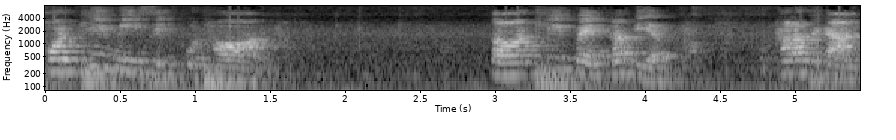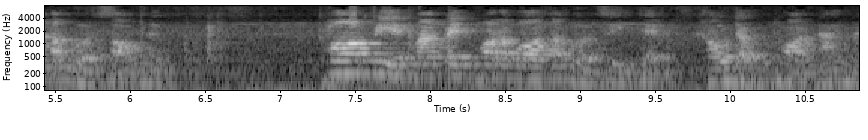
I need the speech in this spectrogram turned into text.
คนที่มีสิทธิอุทธรณ์ตอนที่เป็นระเบียบข้าราชการตำรวจสองหนึ่งพอเปลี่ยนมาเป็นพรบตำรวจสี่เจ็ดเขาจะอุทธรณ์ได้ไหม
